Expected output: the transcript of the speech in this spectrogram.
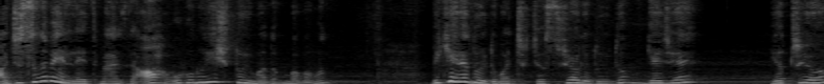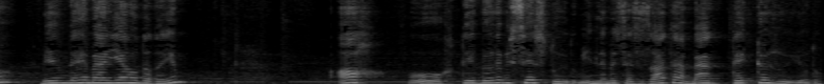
acısını belli etmezdi. Ah onu hiç duymadım babamın. Bir kere duydum açıkçası. Şöyle duydum. Gece yatıyor. Benim de hemen yan odadayım. Ah oh diye böyle bir ses duydum. İnleme sesi. Zaten ben tek göz uyuyordum.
